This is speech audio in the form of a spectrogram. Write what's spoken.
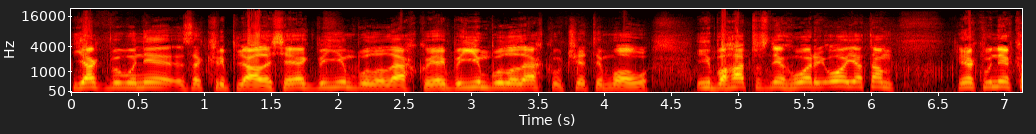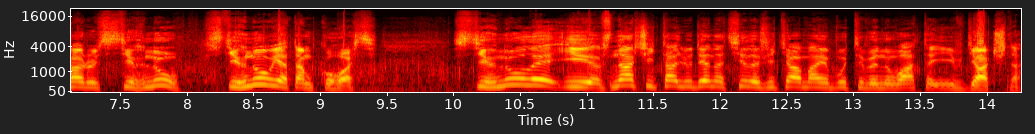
як би вони закріплялися, як би їм було легко, як би їм було легко вчити мову. І багато з них говорять, о, я там, як вони кажуть, стігнув, стігнув я там когось. Стігнули, і значить та людина ціле життя має бути винувата і вдячна.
